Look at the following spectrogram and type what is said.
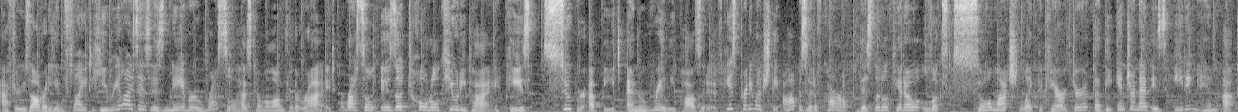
After he's already in flight, he realizes his neighbor Russell has come along for the ride. Russell is a total cutie pie. He's super upbeat and really positive. He's pretty much the opposite of Carl. This little kiddo looks so much like the character that the internet is eating him up.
